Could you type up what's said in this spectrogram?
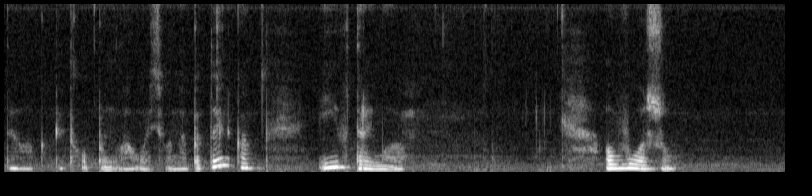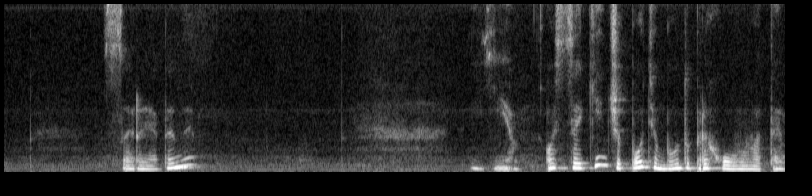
Так, підхопила ось вона петелька і втримую. Ввожу зсередини. Є. Ось цей кінчик потім буду приховувати.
